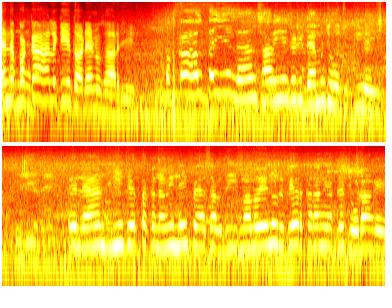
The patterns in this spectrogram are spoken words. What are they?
ਇਹਦਾ ਪੱਕਾ ਹੱਲ ਕੀ ਹੈ ਤੁਹਾਡੇ ਅਨੁਸਾਰ ਜੀ? ਪੱਕਾ ਹੱਲ ਤਾਂ ਇਹ ਲਾਈਨ ਸਾਰੀ ਹੈ ਜਿਹੜੀ ਡੈਮੇਜ ਹੋ ਚੁੱਕੀ ਹੈ ਜੀ ਇਹ ਲਾਈਨ ਜਿੰਨੀ ਚਿਰ ਤੱਕ ਨਵੀਂ ਨਹੀਂ ਪੈ ਸਕਦੀ ਮੰਨ ਲਓ ਇਹਨੂੰ ਰਿਪੇਅਰ ਕਰਾਂਗੇ ਅੱਗੇ ਜੋੜਾਂਗੇ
